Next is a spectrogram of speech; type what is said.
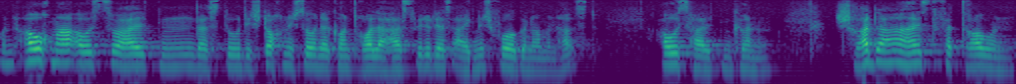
und auch mal auszuhalten, dass du dich doch nicht so in der Kontrolle hast, wie du dir das eigentlich vorgenommen hast. Aushalten können. Shraddha heißt Vertrauen.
